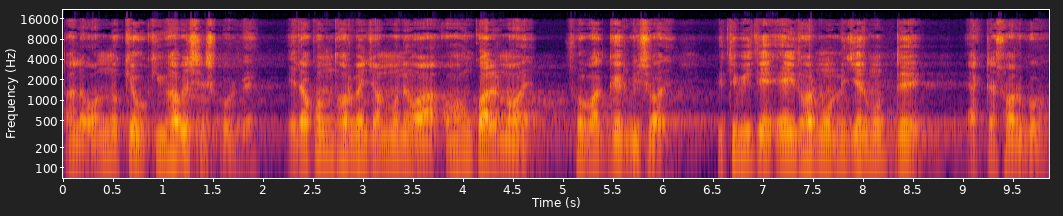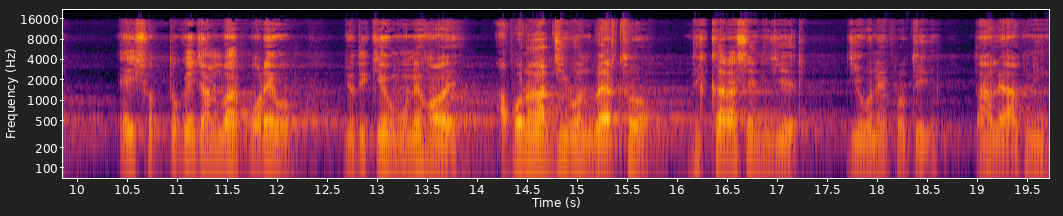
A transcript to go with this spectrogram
তাহলে অন্য কেউ কীভাবে শেষ করবে? এরকম ধর্মে জন্ম নেওয়া অহংকারের নয়, সৌভাগ্যের বিষয়। পৃথিবীতে এই ধর্ম নিজের মধ্যে একটা স্বর্গ। এই সত্যকে জানবার পরেও যদি কেউ মনে হয় আপনার জীবন ব্যর্থ, ধিক্কার আসে নিজের জীবনের প্রতি, তাহলে আপনি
